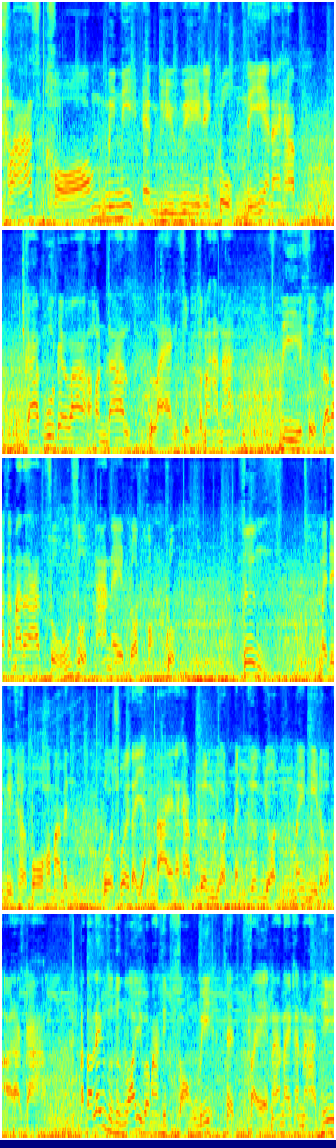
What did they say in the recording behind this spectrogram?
คลาสของมินิ MPV ในกลุ่มนี้นะครับกล้าพูดได้ว่า Honda แรงสุดสมรรถนะ ดีสุดแล้วก็สมรรถนะสูงสุดนะในรถของกลุ่ม ซึ่ง ไม่ได้มีเทอร์โบเข้ามาเป็นตัวช่วยแต่อย่างใดนะครับ เครื่องยนต์เป็นเครื่องยนต์ไม่มีระบบอัดอากาศอัตราเร่ง0ถึงร้อยอยู่ประมาณ 12 วิเศษเศษนะในขณะที่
